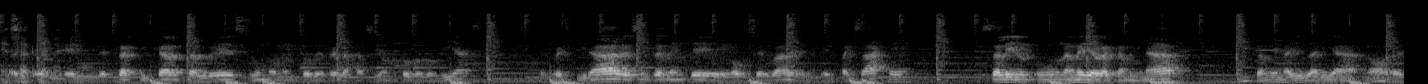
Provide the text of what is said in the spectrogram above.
El, practicar tal vez un momento de relajación todos los días, el respirar, simplemente observar el paisaje, salir una media hora a caminar, también ayudaría, ¿no? Eh,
